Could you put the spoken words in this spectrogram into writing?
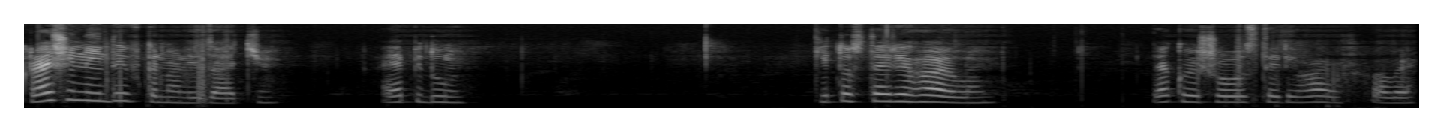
Краще не йди в каналізацію. А я піду. Кіт остерігайло. Дякую, що остерігаєш, але.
